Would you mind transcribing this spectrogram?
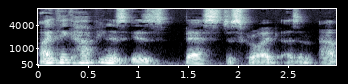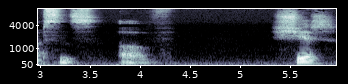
I think happiness is best described as an absence of shit,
